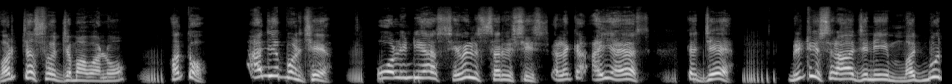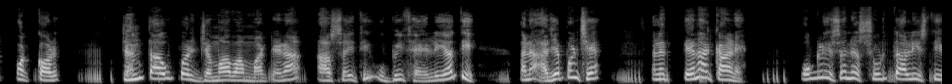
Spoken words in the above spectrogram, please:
વર્ચસ્વ જમાવવાનો હતો. આજે પણ છે. ઓલ ઇન્ડિયા સિવિલ સર્વિસીસ એટલે કે આઈએએસ કે જે બ્રિટિશ રાજની મજબૂત પકડ જનતા ઉપર જમાવવા માટેના આશયથી ઊભી થયેલી હતી. અને આજે પણ છે. અને તેના કારણે ઓગણીસો ને સુડતાલીસથી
